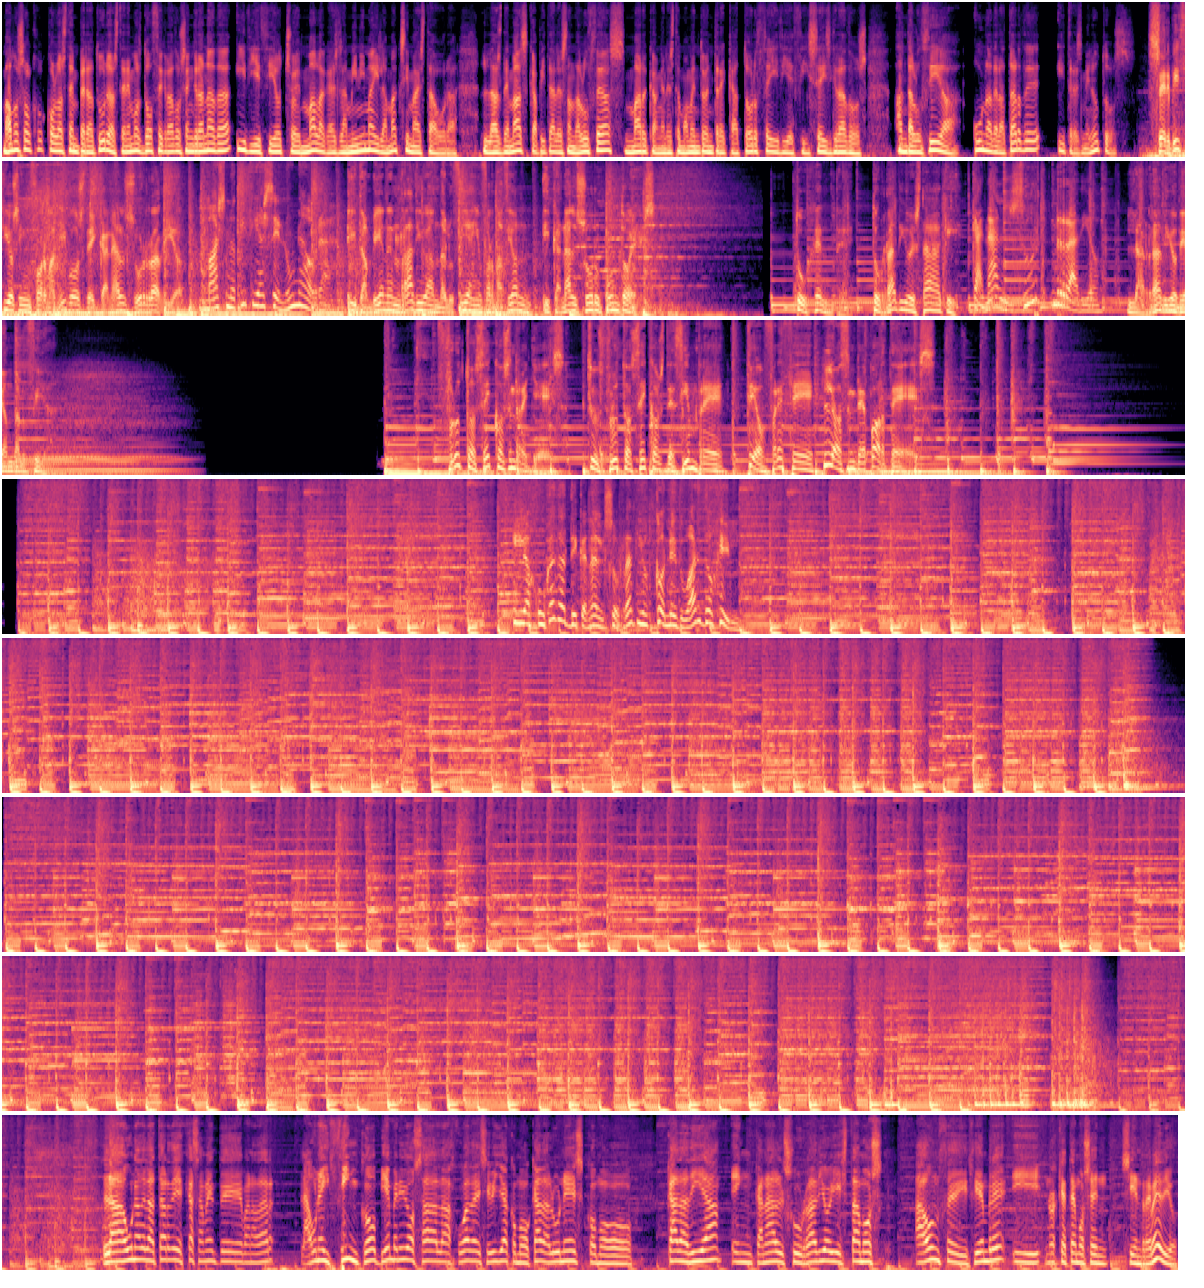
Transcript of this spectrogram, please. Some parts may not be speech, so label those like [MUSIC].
Vamos con las temperaturas. Tenemos 12 grados en Granada y 18 en Málaga. Es la mínima y la máxima a esta hora. Las demás capitales andaluzas marcan en este momento entre 14 y 16 grados. Andalucía, una de la tarde y tres minutos. Servicios informativos de Canal Sur Radio. Más noticias en una hora. Y también en Radio Andalucía Información y canalsur.es. Tu gente, tu radio está aquí. Canal Sur Radio la radio de Andalucía. Frutos secos Reyes. Tus frutos secos de siempre te ofrece los deportes. La jugada de Canal Sur Radio con Eduardo Gil. La una de la tarde escasamente van a dar la una y cinco. Bienvenidos a la jugada de Sevilla como cada lunes, como cada día en Canal Sur Radio y estamos a 11 de diciembre y no es que estemos en sin remedio,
